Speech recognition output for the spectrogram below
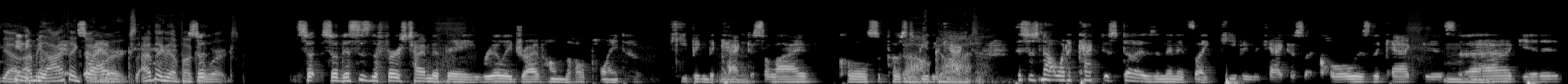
yeah. I mean, I think So that I have- works. I think that fucking so- works. So, so this is the first time that they really drive home the whole point of keeping the Mm. cactus alive. Cole's supposed to Oh be the cactus. This is not what a cactus does, and then it's like keeping the cactus. Like Cole is the cactus. Mhm. Ah, get it?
